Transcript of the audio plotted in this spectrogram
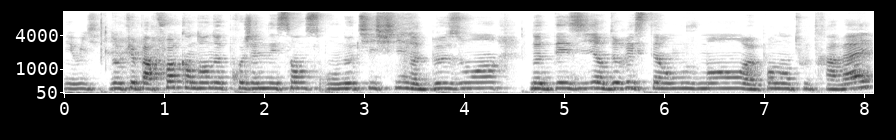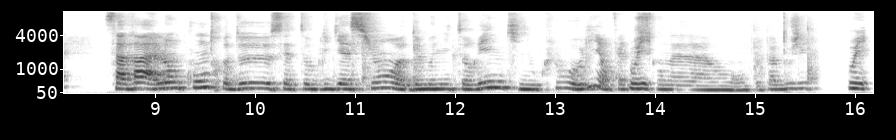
Et oui. Donc parfois, quand dans notre projet de naissance, on notifie notre besoin, notre désir de rester en mouvement euh, pendant tout le travail, ça va à l'encontre de cette obligation euh, de monitoring qui nous cloue au lit en fait, Oui. puisqu'on on peut pas bouger. Oui.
